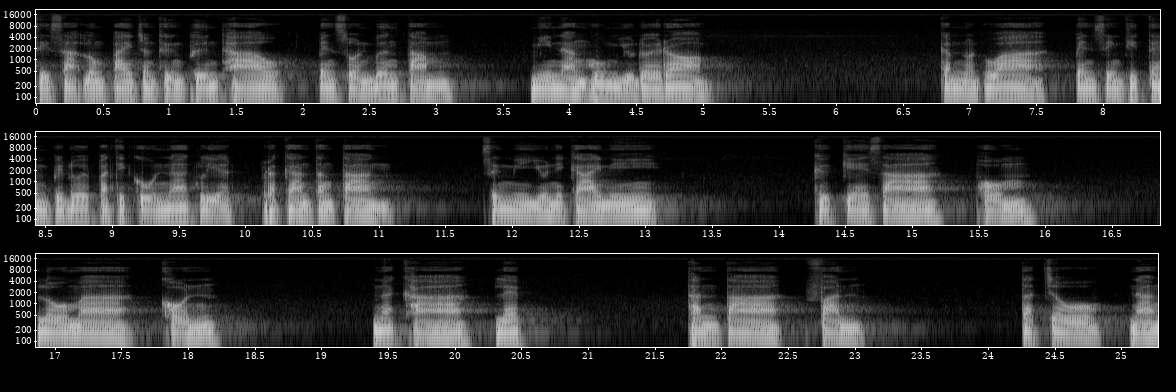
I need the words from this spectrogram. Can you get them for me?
ศีรษะลงไปจนถึงพื้นเท้า เป็นส่วนเบื้องต่ำมีหนังหุ้มอยู่โดยรอบ กำหนดว่าเป็นสิ่งที่เต็มไปด้วยปฏิกูลน่าเกลียดประการต่างๆ ซึ่งมีอยู่ในกายนี้ คือเกษา ผม โลมา ขนนาขา เล็บ ทันตา ฟัน ตะโจ หนัง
